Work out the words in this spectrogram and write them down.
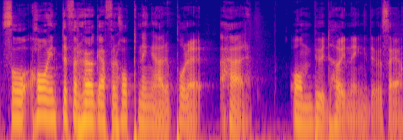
Så ha inte för höga förhoppningar på det här om budhöjning, det vill säga.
